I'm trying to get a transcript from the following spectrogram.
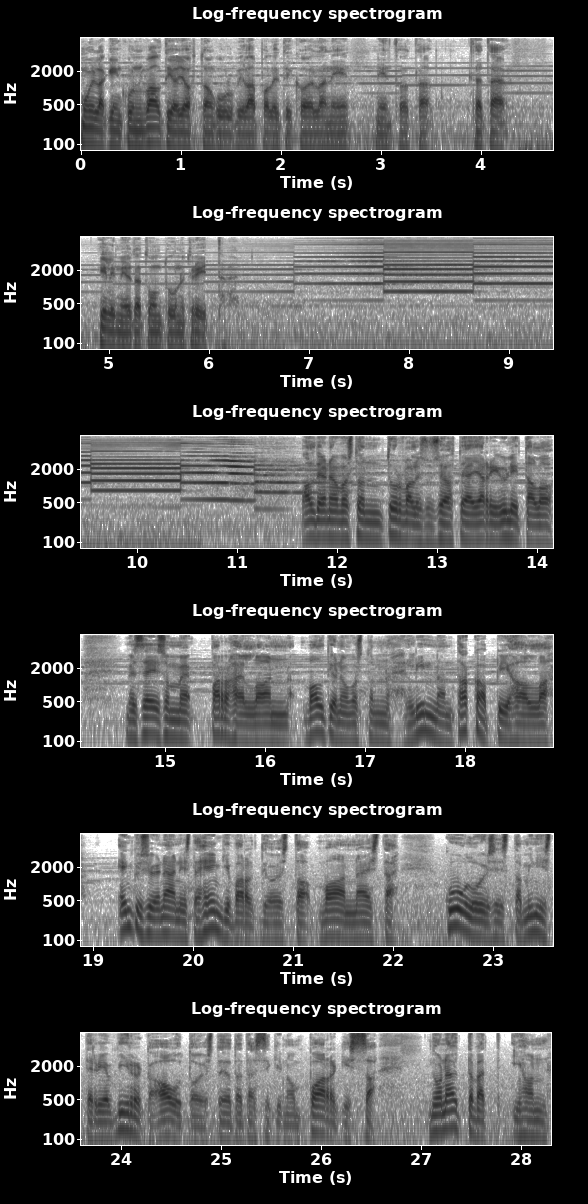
muillakin kuin valtiojohtoon kuuluvilla poliitikoilla, niin, niin tota, tätä ilmiötä tuntuu nyt riittävän. Valtioneuvoston turvallisuusjohtaja Jari Ylitalo, me seisomme parhaillaan valtioneuvoston linnan takapihalla. En kysy enää niistä henkivartioista, vaan näistä kuuluisista ministerien virka-autoista, joita tässäkin on parkissa. Nuo näyttävät ihan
